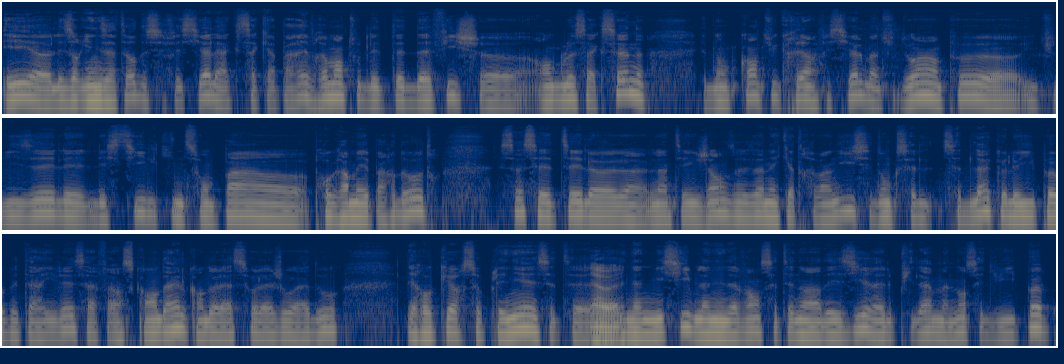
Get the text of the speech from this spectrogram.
et euh, les organisateurs de ces festivals ac- s'accaparaient vraiment toutes les têtes d'affiche anglo-saxonnes. Et donc, quand tu crées un festival, ben, tu dois un peu utiliser les, les styles qui ne sont pas programmés par d'autres. Ça, c'était l'intelligence des années 90. Et donc, c'est de là que le hip-hop est arrivé. Ça a fait un scandale quand De La Soul a joué à dos. Les rockers se plaignaient, c'était Ah ouais. inadmissible. L'année d'avant, c'était Noir Désir. Et puis là, maintenant, c'est du hip-hop.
